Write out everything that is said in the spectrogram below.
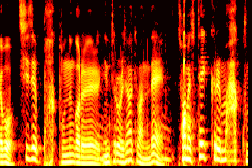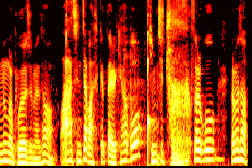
여보 치즈 팍 볶는 거를 응. intro를 생각해봤는데 응. 처음에 스테이크를 막 굽는 걸 보여주면서 와 진짜 맛있겠다 이렇게 하고 김치 쫙 썰고 그러면서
